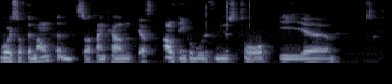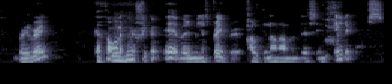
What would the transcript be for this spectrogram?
Voice of the Mountain så att han kan göra allting på bordet för minus 2 i uh, Bravery. Catholic kan skicka över minus Bravery alltid när han använder sin Adecourse.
